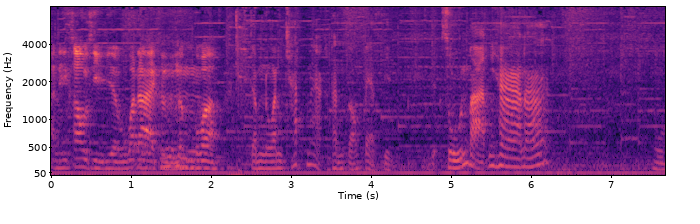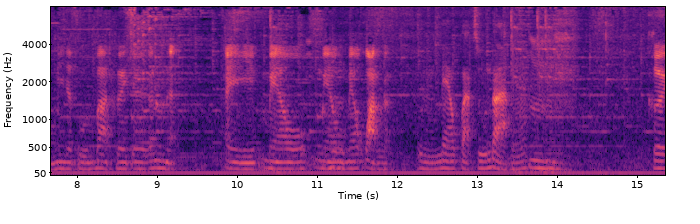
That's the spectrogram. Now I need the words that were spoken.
อัอันนี้เข้าทีเดียวว่าได้คือเรื่องเพราะว่าจำนวนชัดมากพันสองแปดสิบศูนย์บาทนี่ฮานะโหมีจะศูนย์บาทเคยเจอก็นู่นน่ะไอแมวแมวแมวกวักอะอืม แมวกวาดศูนย์บาทนะอืมเคย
